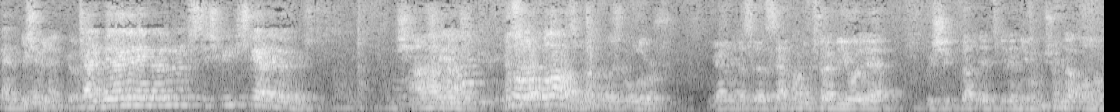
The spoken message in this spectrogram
yani hiçbir benim- renk görmüyorum. Yani ben öyle renkler arıyorum siz hiçbir, hiçbir yerde görmüyorsunuz. Aha, şey, bu da olamaz mı? Olur. Yani mesela sen ultraviyole ışıktan etkileniyormuşsun da onu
